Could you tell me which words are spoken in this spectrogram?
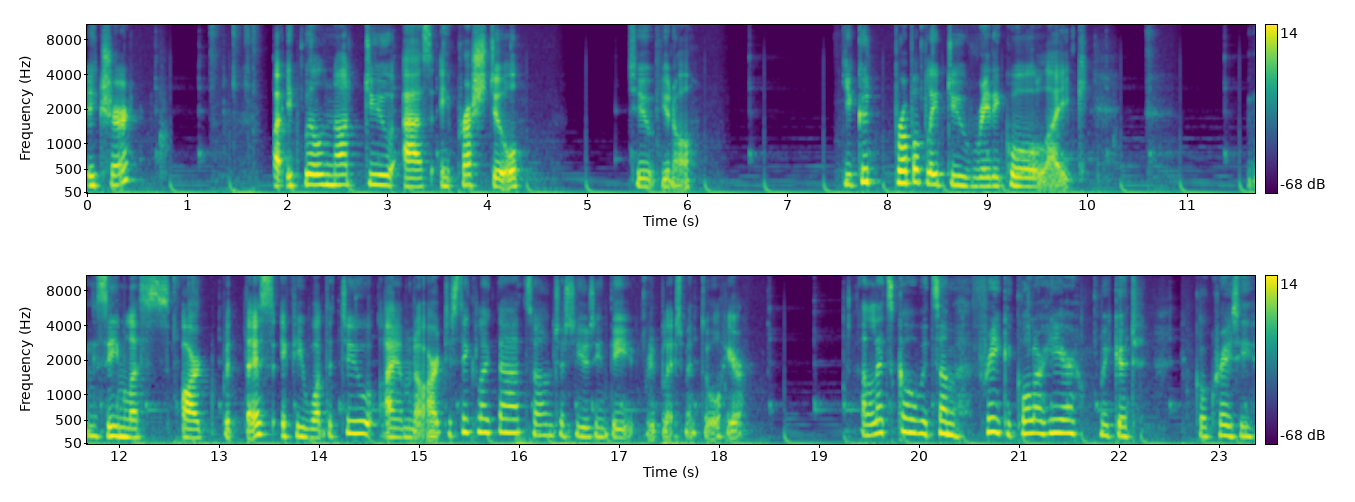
picture, but it will not do as a brush tool to, you know, you could probably do really cool like seamless art with this if you wanted to. I am not artistic like that, so I'm just using the replacement tool here. Uh, let's go with some freaky color here. We could go crazy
